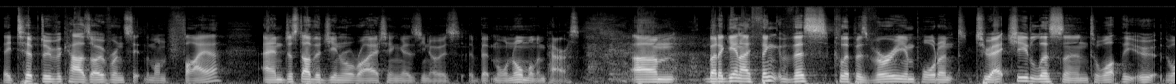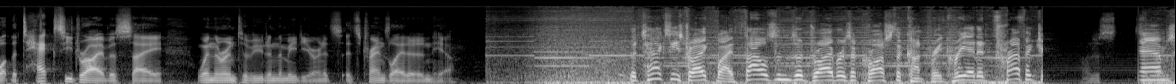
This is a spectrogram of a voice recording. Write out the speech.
They tipped Uber cars over and set them on fire, and just other general rioting, as you know, is a bit more normal in Paris. Um, but again, I think this clip is very important to actually listen to what the what the taxi drivers say when they're interviewed in the media, and it's it's translated in here. The taxi strike by thousands of drivers across the country created traffic I'll just jams,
